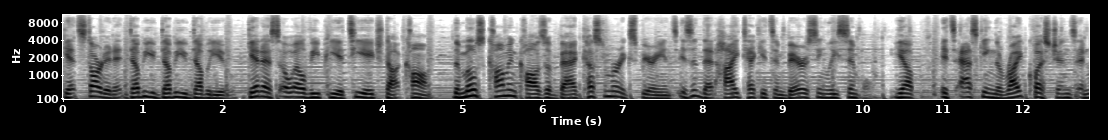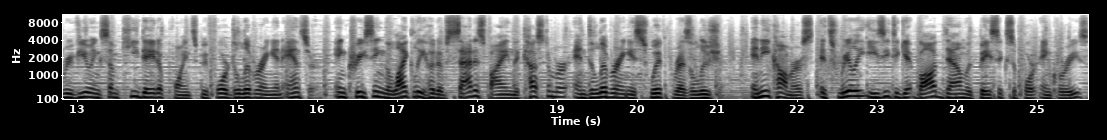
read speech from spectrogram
Get started at www.getsolvepath.com. The most common cause of bad customer experience isn't that high tech, it's embarrassingly simple. Yup, it's asking the right questions and reviewing some key data points before delivering an answer, increasing the likelihood of satisfying the customer and delivering a swift resolution. In e commerce, it's really easy to get bogged down with basic support inquiries,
